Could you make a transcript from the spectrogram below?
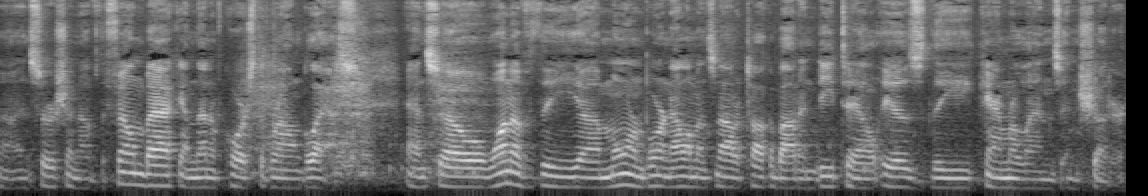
uh, insertion of the film back, and then of course the ground glass. And so one of the uh, more important elements now to talk about in detail is the camera lens and shutter.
